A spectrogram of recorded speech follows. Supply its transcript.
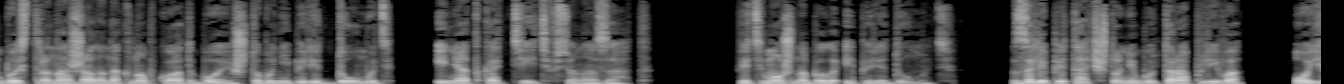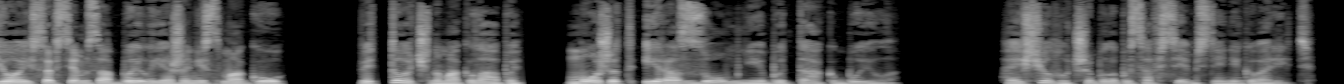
Быстро нажала на кнопку отбоя, чтобы не передумать и не откатить все назад. Ведь можно было и передумать. Залепетать что-нибудь торопливо. Ой-ой, совсем забыла, я же не смогу. Ведь точно могла бы, может, и разумнее бы так было. А еще лучше было бы совсем с ней не говорить.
